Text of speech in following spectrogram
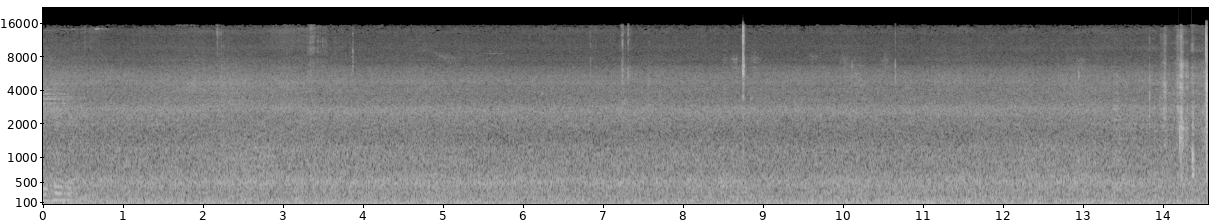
嗯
